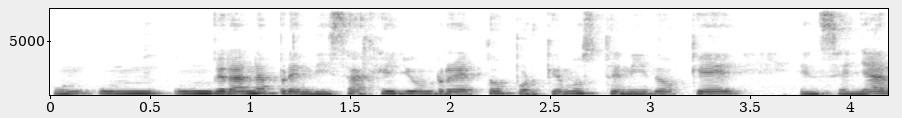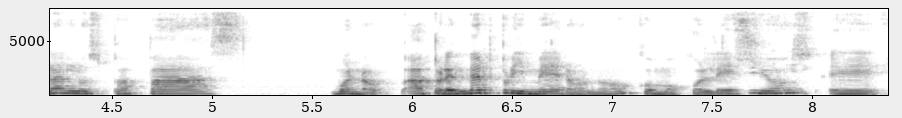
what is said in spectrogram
un, gran aprendizaje y un reto porque hemos tenido que enseñar a los papás, bueno, aprender primero, ¿no? Como colegios, eh,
